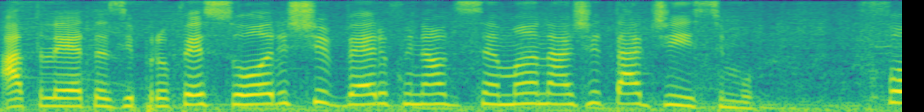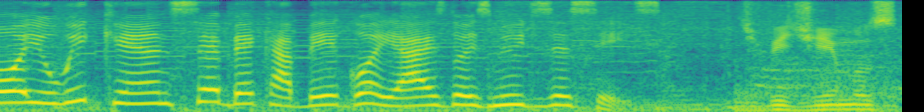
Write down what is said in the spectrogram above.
Atletas e professores tiveram o final de semana agitadíssimo. Foi o Weekend CBKB Goiás 2016. Dividimos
